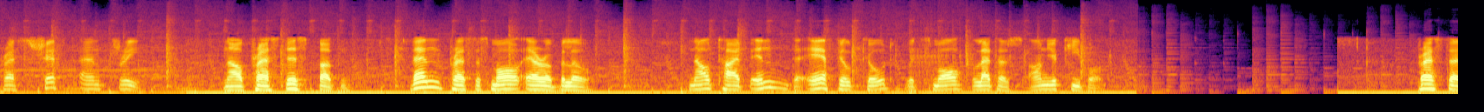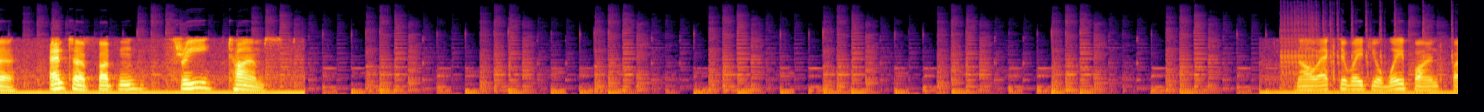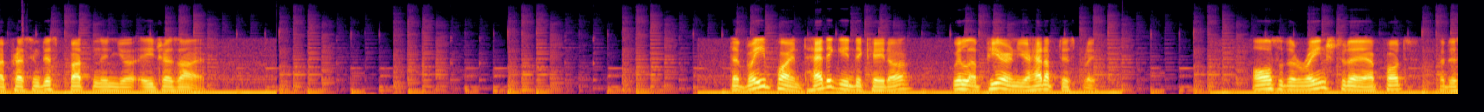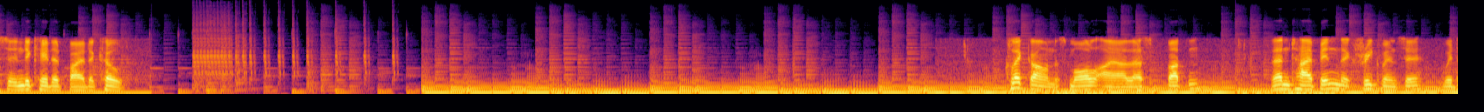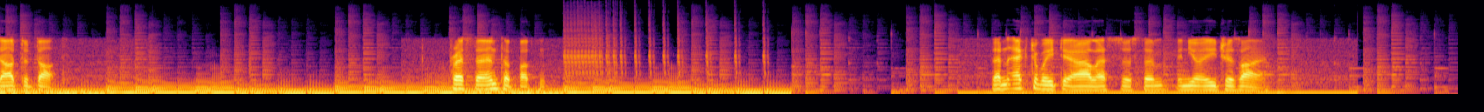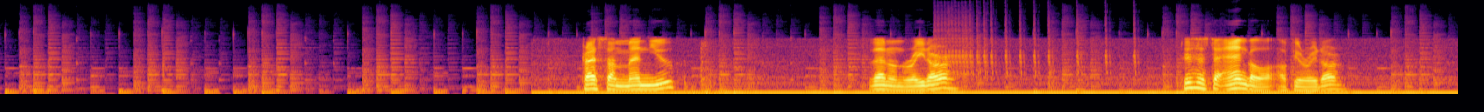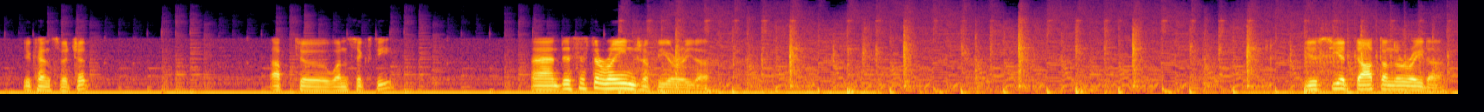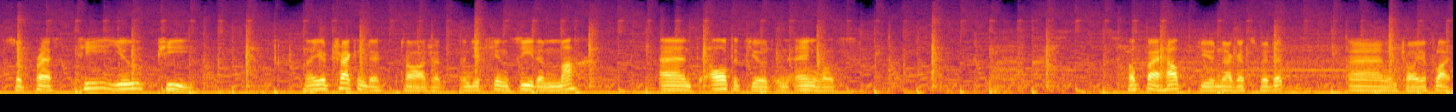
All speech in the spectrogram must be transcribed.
press Shift and 3. Now press this button. Then press the small arrow below. Now type in the airfield code with small letters on your keyboard. Press the Enter button three times. Now activate your waypoint by pressing this button in your HSI. The waypoint heading indicator will appear in your head-up display. Also the range to the airport that is indicated by the code. Click on the small ILS button, then type in the frequency without the dot. Press the enter button. Then activate the ILS system in your HSI. Press on menu, then on radar. This is the angle of your radar. You can switch it up to 160 and this is the range of your radar. You see a dot on the radar, so press TUP. Now you're tracking the target and you can see the Mach and altitude in angles. Hope I helped you nuggets with it and enjoy your flight.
